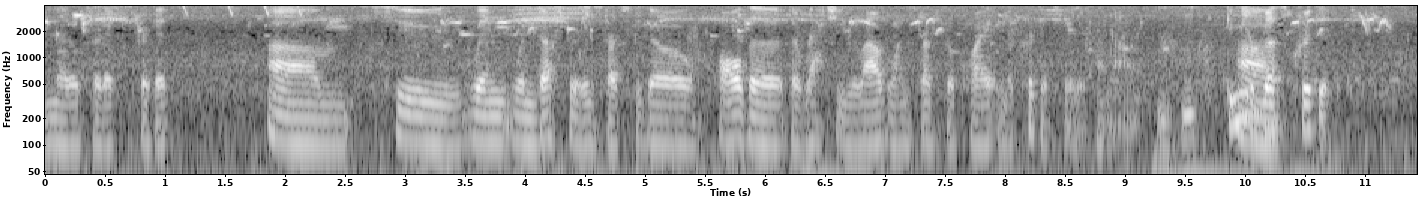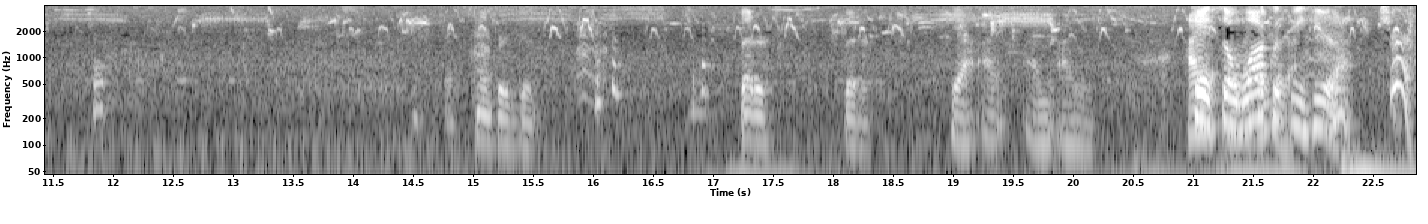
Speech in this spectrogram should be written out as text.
meadow cricket, cricket um, to when when dusk really starts to go, all the, the ratchet, loud ones start to go quiet and the crickets really come out. Mm-hmm. Give me your Um, best cricket. Sure. It's not very good. Better. Better. Yeah, I, I'm. I'm Okay, so walk with that. me here. Yeah, sure. Let's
